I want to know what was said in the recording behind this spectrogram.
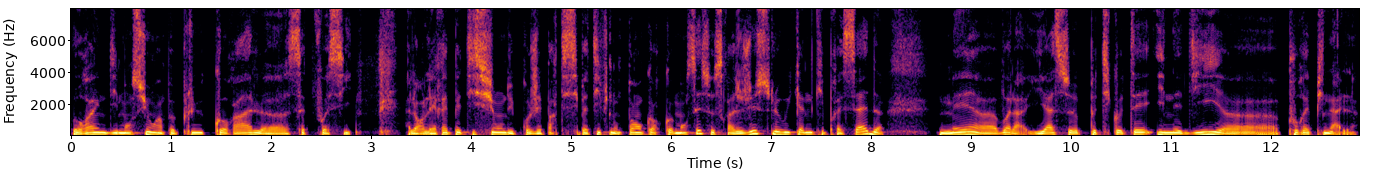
aura une dimension un peu plus chorale euh, cette fois-ci. Alors les répétitions du projet participatif n'ont pas encore commencé, ce sera juste le week-end qui précède, mais voilà, il y a ce petit côté inédit pour Épinal.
